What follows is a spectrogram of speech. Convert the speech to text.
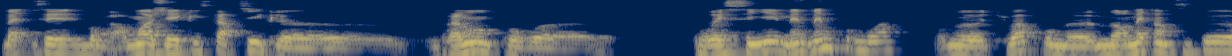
Ben, c'est bon. Alors moi, j'ai écrit cet article euh, vraiment pour euh, pour essayer, même même pour moi, pour me, tu vois, pour me, me remettre un petit peu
